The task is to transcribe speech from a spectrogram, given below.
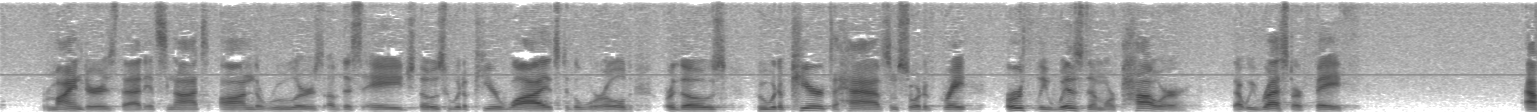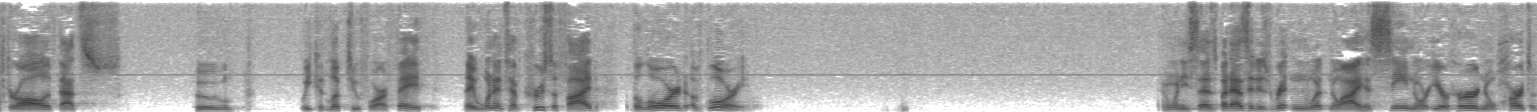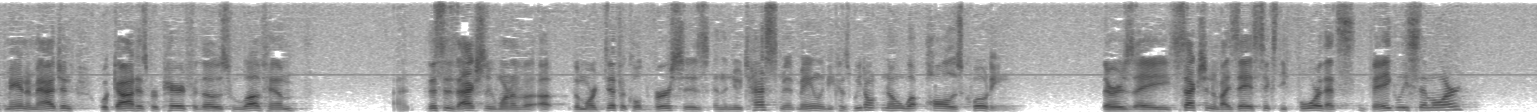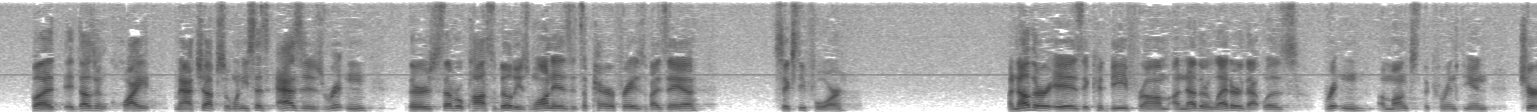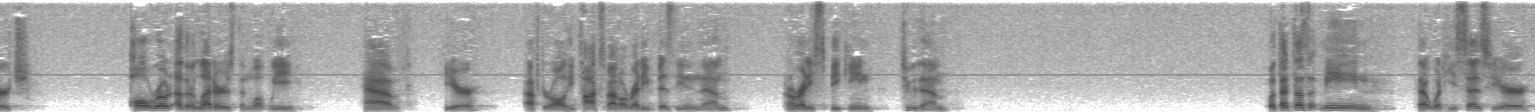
reminder is that it's not on the rulers of this age, those who would appear wise to the world, or those who would appear to have some sort of great earthly wisdom or power, that we rest our faith. After all, if that's who we could look to for our faith, they wouldn't have crucified the Lord of glory. And when he says, But as it is written, what no eye has seen, nor ear heard, no heart of man imagined, what God has prepared for those who love him. Uh, this is actually one of uh, uh, the more difficult verses in the New Testament, mainly because we don't know what Paul is quoting. There's a section of Isaiah 64 that's vaguely similar, but it doesn't quite match up. So when he says, as it is written, there's several possibilities. One is it's a paraphrase of Isaiah 64. Another is it could be from another letter that was written amongst the Corinthian church. Paul wrote other letters than what we have here. After all, he talks about already visiting them and already speaking to them. But that doesn't mean that what he says here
